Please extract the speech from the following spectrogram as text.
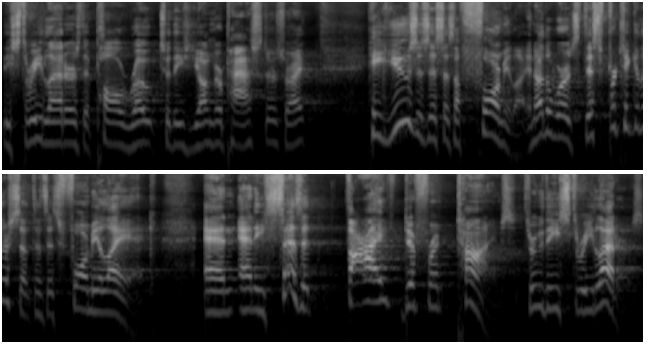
these three letters that Paul wrote to these younger pastors, right? He uses this as a formula. In other words, this particular sentence is formulaic. And, and he says it five different times through these three letters.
